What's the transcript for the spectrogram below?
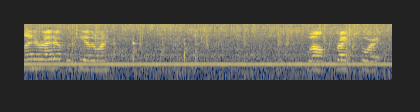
Line her right up with the other one. Well, right before it.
